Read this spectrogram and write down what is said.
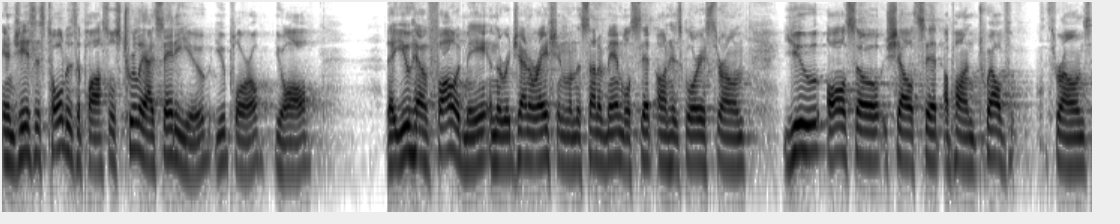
And Jesus told his apostles, Truly I say to you, you plural, you all, that you have followed me in the regeneration when the Son of Man will sit on his glorious throne. You also shall sit upon 12 thrones,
